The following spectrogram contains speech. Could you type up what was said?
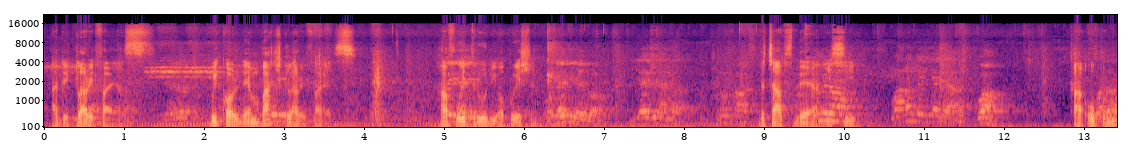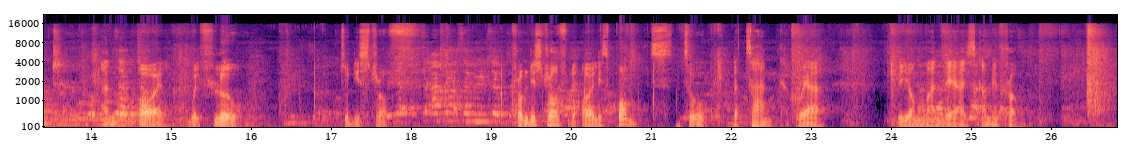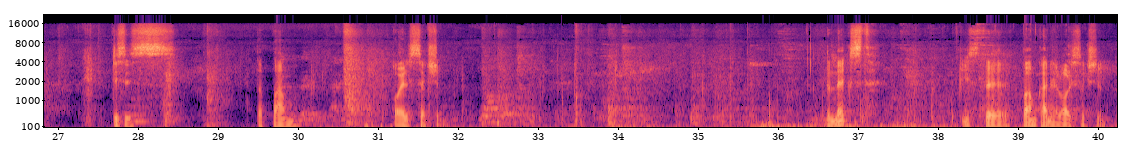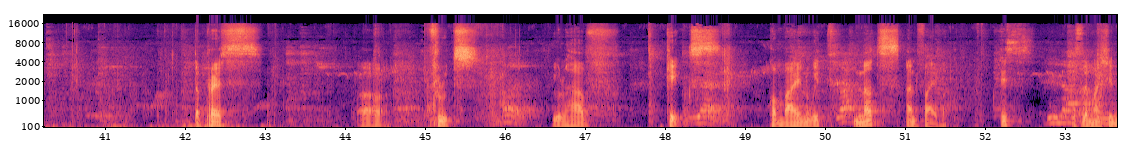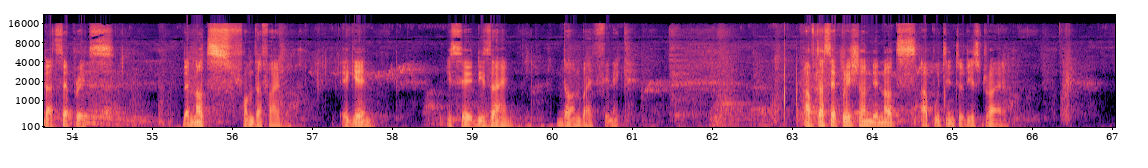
are the clarifiers. We call them batch clarifiers. Halfway through the operation, the taps there you see are opened and the oil will flow to this trough. From this trough, the oil is pumped to the tank where the young man there is coming from. This is the palm oil section. The next is the palm kernel oil section. The press uh, fruits, you'll have cakes combined with nuts and fiber. This is the machine that separates the nuts from the fiber. Again, it's a design done by FINIC. After separation, the nuts are put into this dryer.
